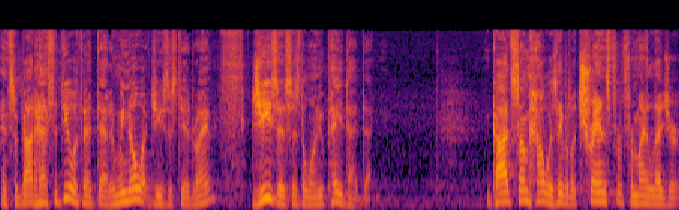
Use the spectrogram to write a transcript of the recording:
And so God has to deal with that debt. And we know what Jesus did, right? Jesus is the one who paid that debt. God somehow was able to transfer from my ledger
